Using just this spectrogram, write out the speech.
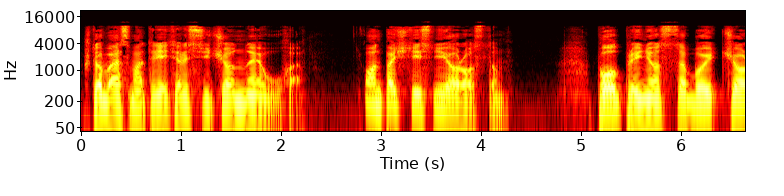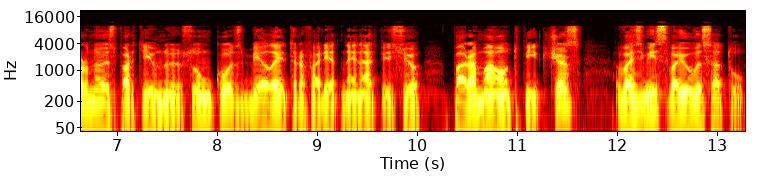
чтобы осмотреть рассеченное ухо. Он почти с нее ростом. Пол принес с собой черную спортивную сумку с белой трафаретной надписью «Paramount Pictures. Возьми свою высоту».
